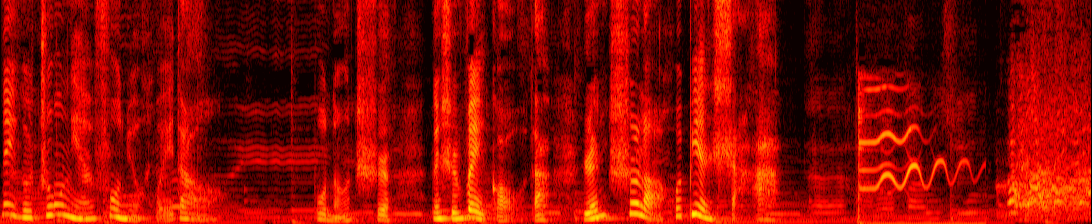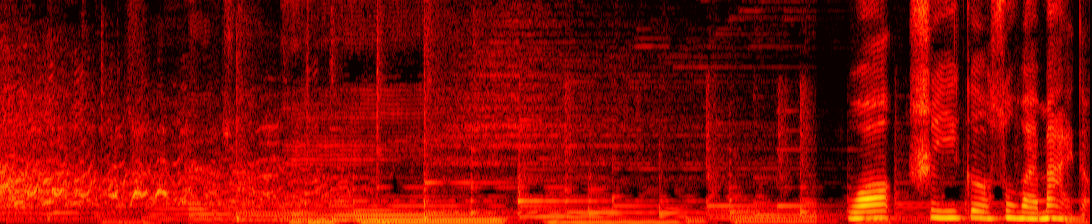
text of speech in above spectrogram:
那个中年妇女回道。不能吃，那是喂狗的，人吃了会变傻。我是一个送外卖的，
